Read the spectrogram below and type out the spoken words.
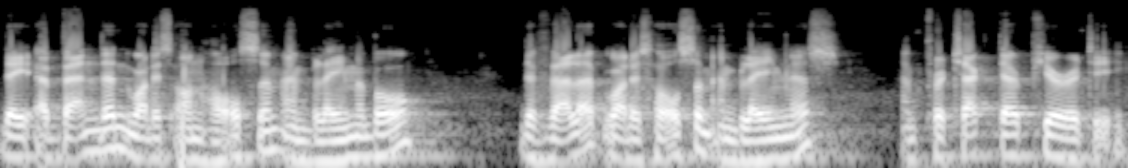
they abandon what is unwholesome and blamable, develop what is wholesome and blameless, and protect their purity.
